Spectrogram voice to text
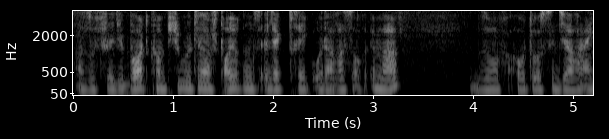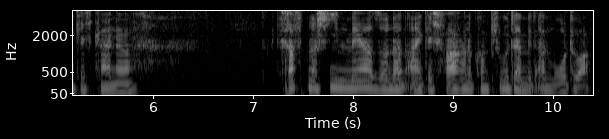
Also für die Bordcomputer, Steuerungselektrik oder was auch immer. So Autos sind ja eigentlich keine Kraftmaschinen mehr, sondern eigentlich fahrende Computer mit einem Motor.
